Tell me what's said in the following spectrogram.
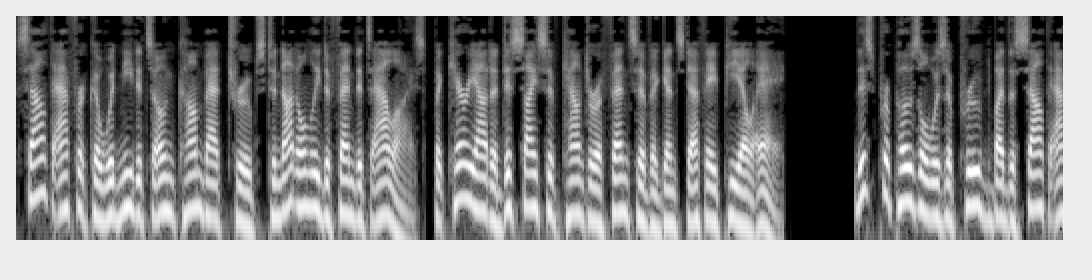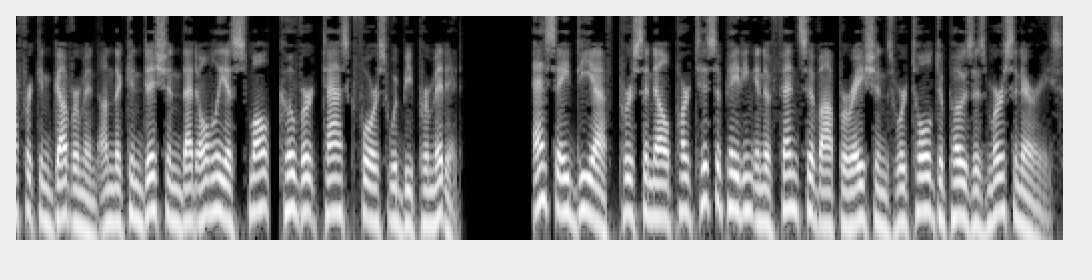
South Africa would need its own combat troops to not only defend its allies, but carry out a decisive counter-offensive against FAPLA. This proposal was approved by the South African government on the condition that only a small, covert task force would be permitted. SADF personnel participating in offensive operations were told to pose as mercenaries.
